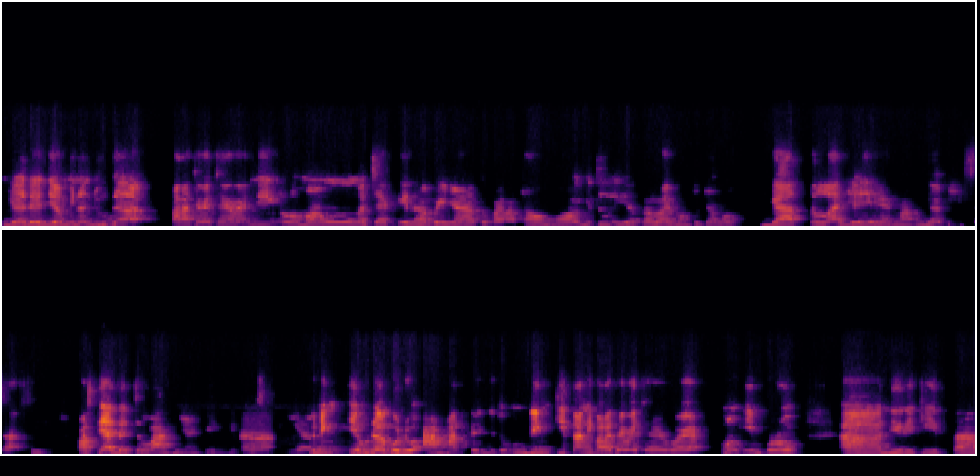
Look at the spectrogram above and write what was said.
nggak ada jaminan juga para cewek-cewek nih. Lo mau ngecekin HP-nya tuh para cowok gitu ya kalau emang tuh cowok gatel aja ya emang nggak bisa sih pasti ada celahnya kayak gitu nah, iya. mending ya udah bodoh amat kayak gitu. Mending kita nih para cewek-cewek mengimprove uh, diri kita.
